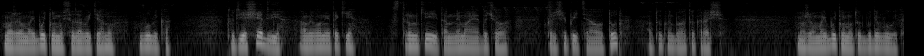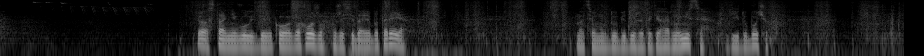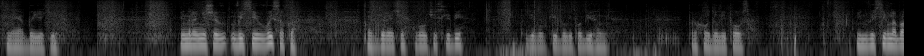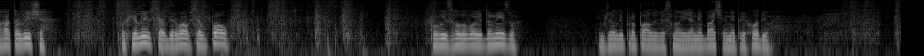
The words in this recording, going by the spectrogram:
Може в майбутньому сюди витягну вулика. Тут є ще дві, але вони такі стрункі і там немає до чого причепитися. А отут, а тут набагато краще. Може в майбутньому тут буде вулик. І останній вулик, до якого заходжу, вже сідає батарея. На цьому дубі дуже таке гарне місце, такий дубочок. Неабиякий. Він раніше висів високо. Ось, до речі, вовчі сліди. Тоді вовки були побігали, проходили повз. Він висів набагато вище, похилився, обірвався, впав. Повис головою донизу. І бджоли пропали весною. Я не бачив, не приходив.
